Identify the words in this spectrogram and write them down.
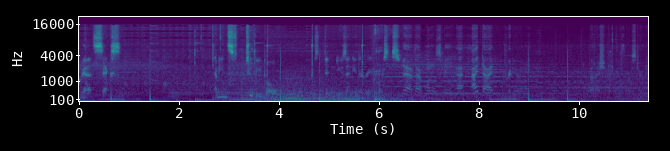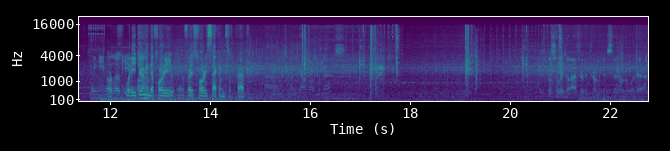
Okay, that's six. That means two people didn't use any of their reinforcements. Yeah, that one was me. I, I died pretty early, but I should have reinforced earlier. We need to Oh, locate what are you doing in the 40, first 40 seconds of prep? Uh, just putting out welcome mats. Let's wait till after the drone hits. I don't know where they're at.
